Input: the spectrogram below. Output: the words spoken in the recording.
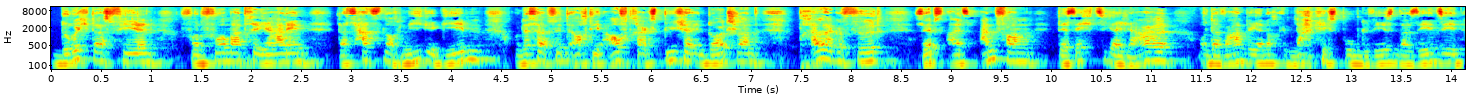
durch das Fehlen von Vormaterialien. Das hat es noch nie gegeben und deshalb sind auch die Auftragsbücher in Deutschland praller gefüllt, selbst als Anfang der 60er Jahre. Und da waren wir ja noch im Nachkriegsboom gewesen. Da sehen Sie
